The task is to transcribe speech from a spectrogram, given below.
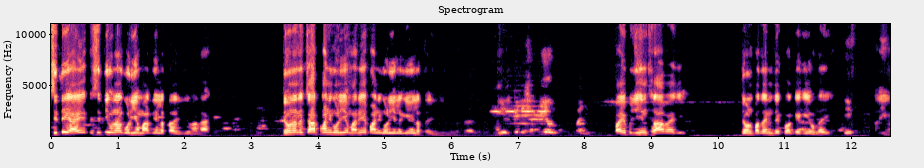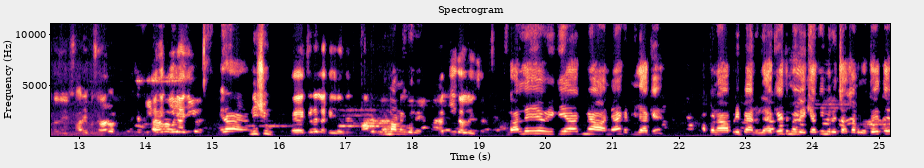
ਸਿੱਧੇ ਆਏ ਤੇ ਸਿੱਧੀ ਉਹਨਾਂ ਨੇ ਗੋਲੀਆਂ ਮਾਰਦੀਆਂ ਲੱਤਾਂ ਜੀ ਉਹਨਾਂ ਨੇ ਆ ਕੇ। ਤੇ ਉਹਨਾਂ ਨੇ ਚਾਰ ਪੰਜ ਗੋਲੀਆਂ ਮਾਰੀਆਂ ਪੰਜ ਗੋਲੀਆਂ ਲੱਗੀਆਂ ਲੱਤਾਂ ਜੀ। ਭਾਈ ਪੋਜੀਸ਼ਨ ਖਰਾਬ ਹੈ ਜੀ ਤੇ ਹੁਣ ਪਤਾ ਨਹੀਂ ਦੇਖੋ ਅੱਗੇ ਕੀ ਹੁੰਦਾ ਜੀ। ਸਾਰੇ ਬੰਦੇ ਮੇਰਾ ਨਿਸ਼ੂ। ਕਿਹੜੇ ਨਾਨਕ ਬੋਲੇ। ਕੀ ਗੱਲ ਹੋਈ ਸਰ ਗੱਲ ਇਹ ਹੋਈ ਕਿ ਆ ਕਿ ਮੈਂ ਆਨਿਆ ਗੱਡੀ ਲੈ ਕੇ ਆਪਣਾ ਆਪਣੀ ਭੈਣ ਨੂੰ ਲੈ ਕੇ ਤੇ ਮੈਂ ਵੇਖਿਆ ਕਿ ਮੇਰੇ ਚਾਚਾ ਖਲੋਤੇ ਤੇ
